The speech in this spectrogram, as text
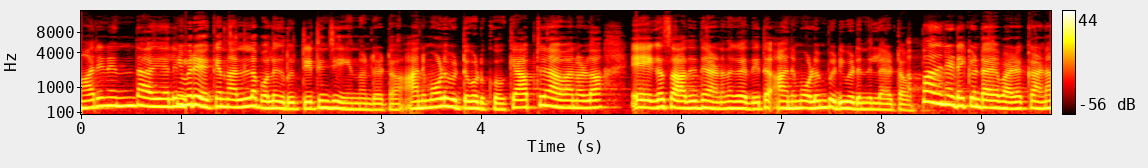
ആര്യൻ എന്തായാലും ഇവരെയൊക്കെ നല്ല പോലെ ഇറിറ്റേറ്റും ചെയ്യുന്നുണ്ട് കേട്ടോ. അനുമോൾ വിട്ടുകൊടുക്കുമോ ക്യാപ്റ്റൻ ആവാനുള്ള ഏക സാധ്യതയാണെന്ന് കരുതിയിട്ട് അനുമോളും പിടിവിടുന്നില്ല കേട്ടോ. അപ്പോൾ അതിനിടയ്ക്കുണ്ടായ വഴക്കാണ്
